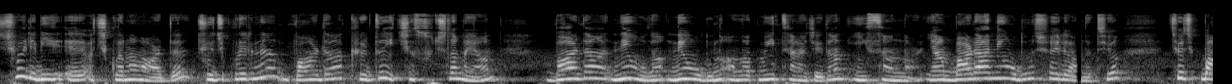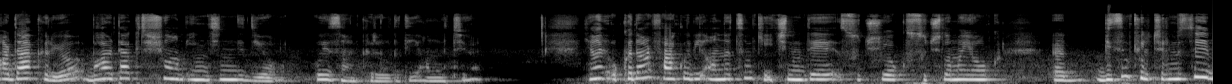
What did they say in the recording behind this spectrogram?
Şöyle bir e, açıklama vardı. Çocuklarını bardağı kırdığı için suçlamayan, bardağı ne olan ne olduğunu anlatmayı tercih eden insanlar. Yani bardağı ne olduğunu şöyle anlatıyor. Çocuk bardağı kırıyor. Bardak şu an incindi diyor. O yüzden kırıldı diye anlatıyor. Yani o kadar farklı bir anlatım ki içinde suç yok, suçlama yok. E, bizim kültürümüzde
